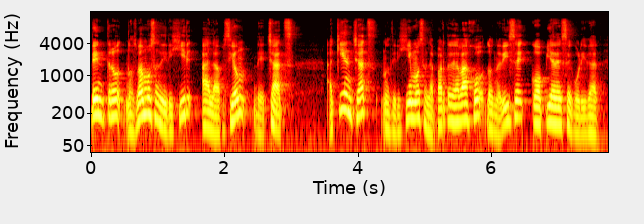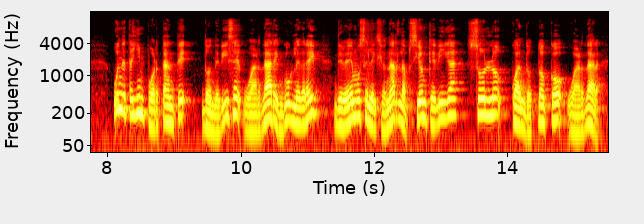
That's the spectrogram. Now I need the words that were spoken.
Dentro nos vamos a dirigir a la opción de chats. Aquí en chats nos dirigimos a la parte de abajo donde dice copia de seguridad. Un detalle importante, donde dice guardar en Google Drive, debemos seleccionar la opción que diga solo cuando toco guardar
